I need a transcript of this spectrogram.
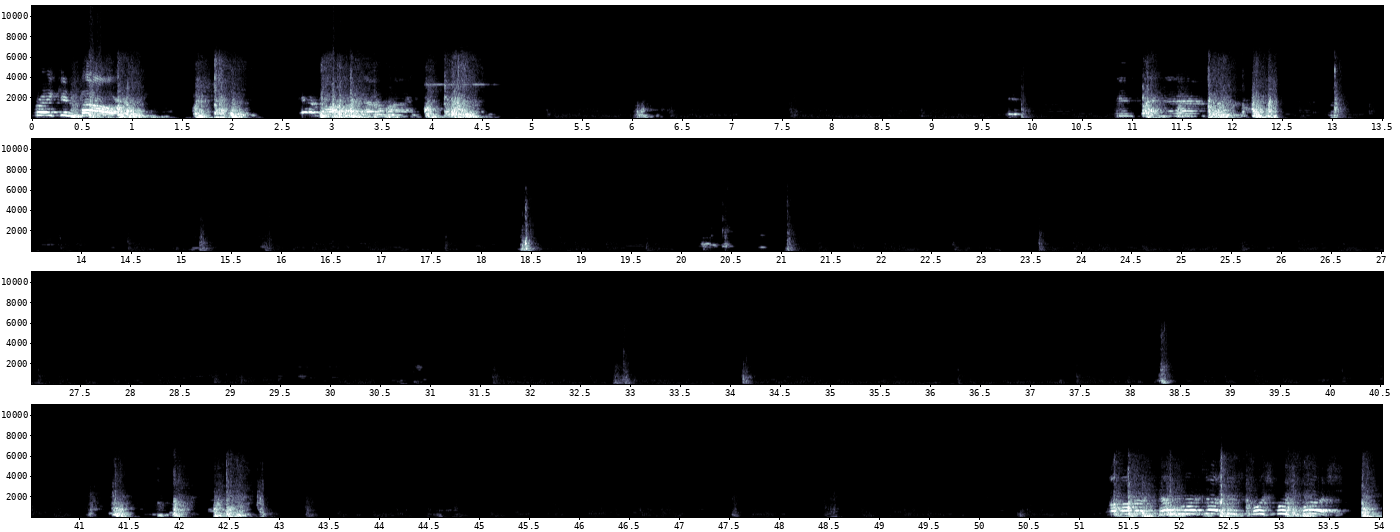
Breaking power. Never mind, never mind. In there. Come on, ten more seconds. Push, push, push.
